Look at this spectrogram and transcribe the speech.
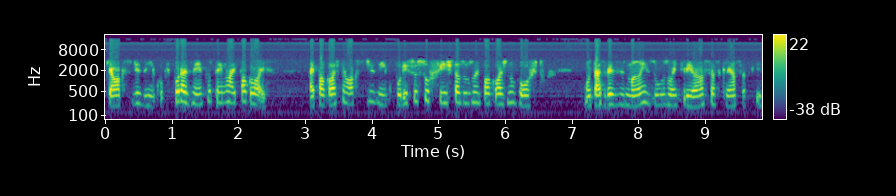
que é óxido de zinco, que por exemplo tem no hipoglós. A hipoglós tem óxido de zinco, por isso os surfistas usam hipoglós no rosto. Muitas vezes mães usam em crianças, crianças que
